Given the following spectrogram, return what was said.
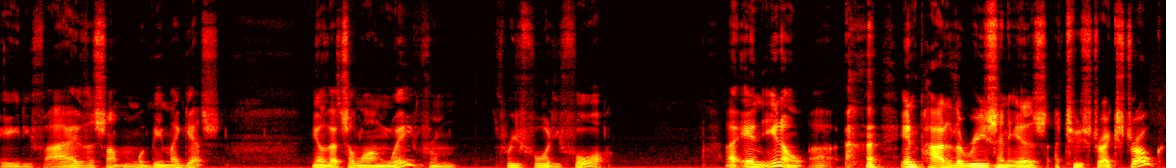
85 or something would be my guess. You know, that's a long way from 344. Uh, and, you know, uh, and part of the reason is a two strike stroke.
